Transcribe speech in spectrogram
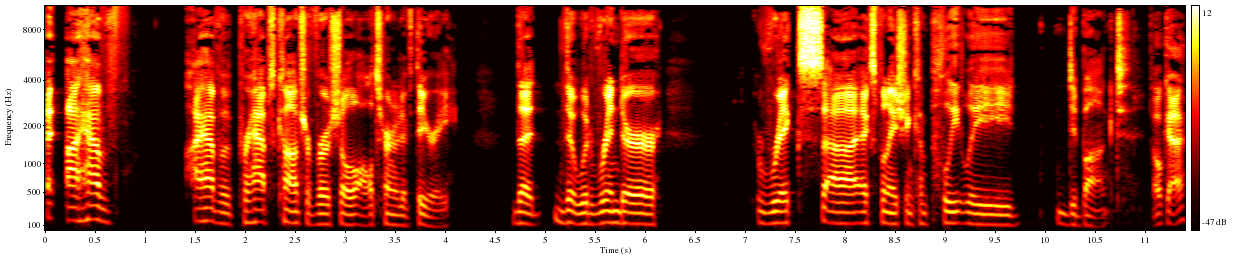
I, I have I have a perhaps controversial alternative theory that that would render Rick's uh, explanation completely debunked. okay,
